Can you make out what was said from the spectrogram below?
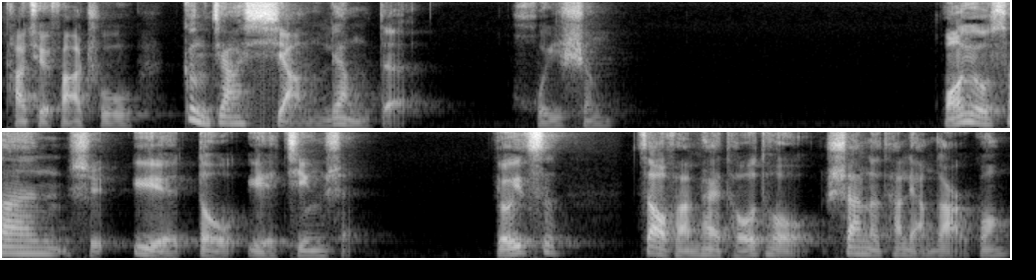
它却发出更加响亮的回声。王有三是越斗越精神。有一次，造反派头头扇了他两个耳光，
